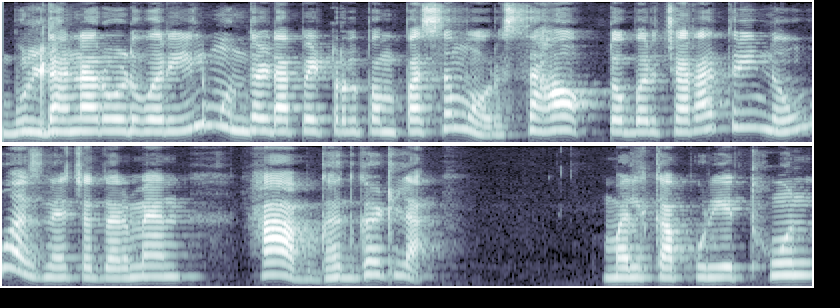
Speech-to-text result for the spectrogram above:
बुलढाणा रोडवरील मुंदडा पेट्रोल पंपासमोर सहा ऑक्टोबरच्या रात्री नऊ वाजण्याच्या दरम्यान हा अपघात घडला. मलकापूर येथून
